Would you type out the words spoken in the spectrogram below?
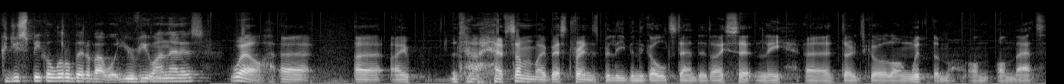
could you speak a little bit about what your view on that is? Well, uh, uh, I I have some of my best friends believe in the gold standard. I certainly uh, don't go along with them on, on that.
